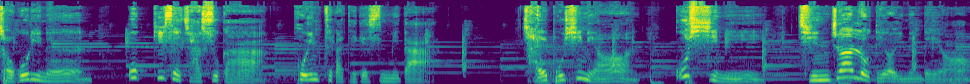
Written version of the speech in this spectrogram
저고리는 옷깃의 자수가 포인트가 되겠습니다. 잘 보시면 꽃심이 진주알로 되어 있는데요.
